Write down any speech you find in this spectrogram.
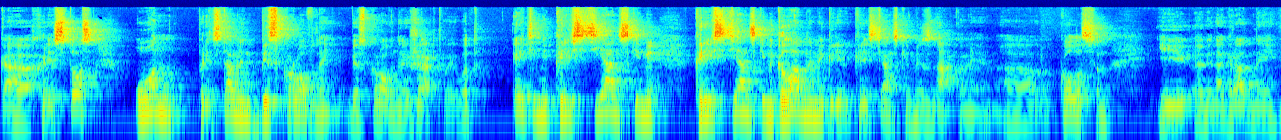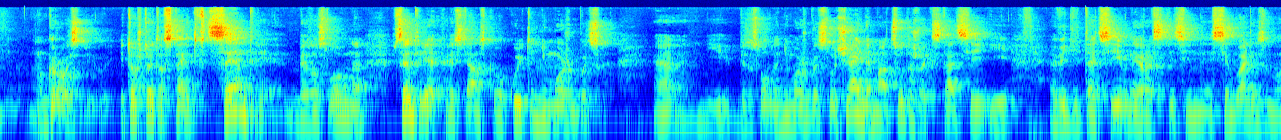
Христос, он представлен бескровной, бескровной жертвой. Вот этими крестьянскими, крестьянскими, главными крестьянскими знаками, колосом и виноградной гроздью. И то, что это стоит в центре, безусловно, в центре христианского культа не может быть и, безусловно, не может быть случайным. Отсюда же, кстати, и вегетативный, растительный символизм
